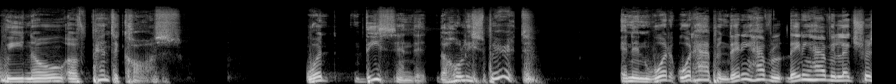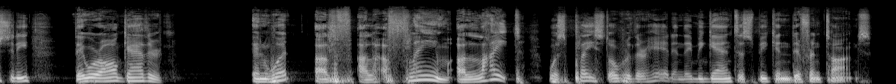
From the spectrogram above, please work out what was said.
we know of Pentecost. What descended? The Holy Spirit. And then what, what happened? They didn't have they didn't have electricity. They were all gathered. And what? A, a, flame, a light was placed over their head, and they began to speak in different tongues.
